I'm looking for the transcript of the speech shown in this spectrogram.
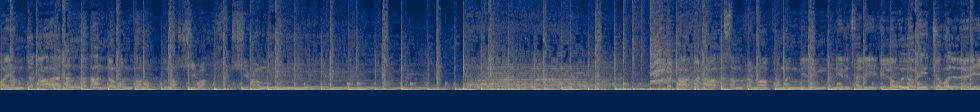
भयं चकारतण्डताण्डवं त्वम पुनः कटाकटाः सम्प्रमान् भ्रमन्निलिम्ब निर्झरी विलोली च वल्लरी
